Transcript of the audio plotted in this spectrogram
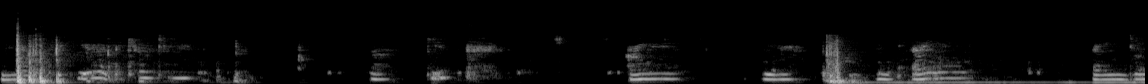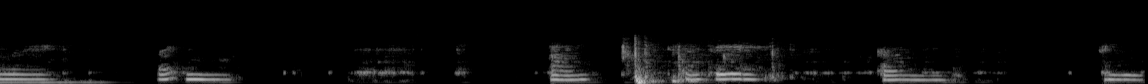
now here at the counter, uh, get iron here, iron, iron door, button, um, sensor, um, I need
